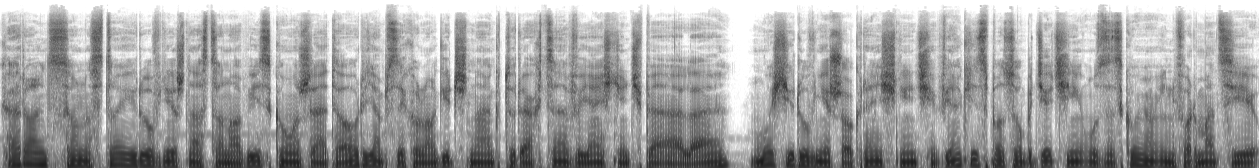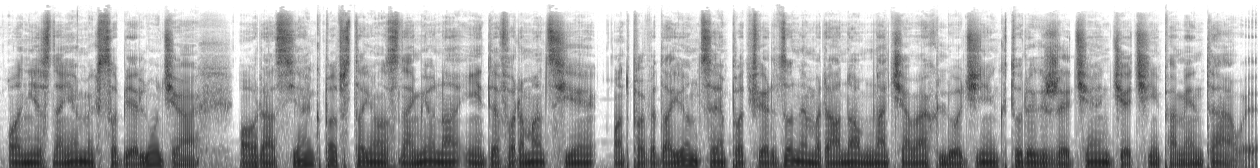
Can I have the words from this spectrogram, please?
Haraldson stoi również na stanowisku, że teoria psychologiczna, która chce wyjaśnić PLE, musi również określić, w jaki sposób dzieci uzyskują informacje o nieznajomych sobie ludziach oraz jak powstają znamiona i deformacje odpowiadające potwierdzonym ranom na ciałach ludzi, których życie dzieci pamiętały.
